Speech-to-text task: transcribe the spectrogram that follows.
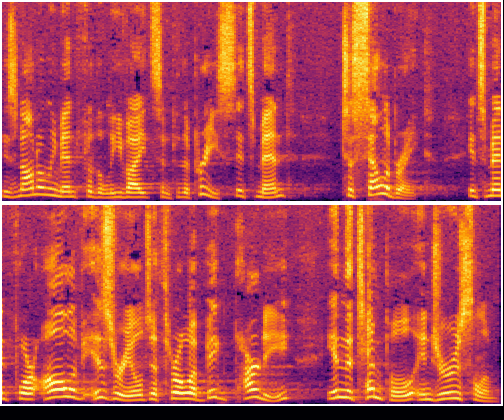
is not only meant for the Levites and for the priests, it's meant to celebrate. It's meant for all of Israel to throw a big party in the temple in Jerusalem.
